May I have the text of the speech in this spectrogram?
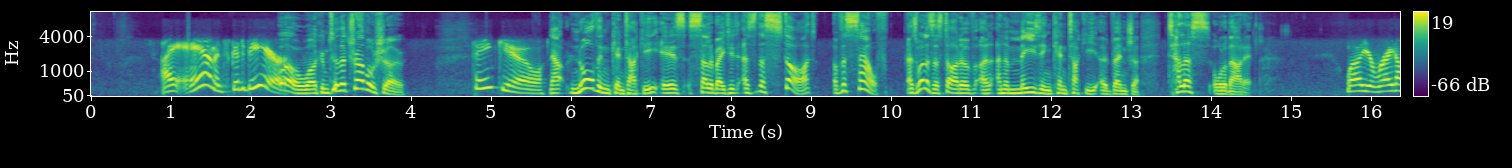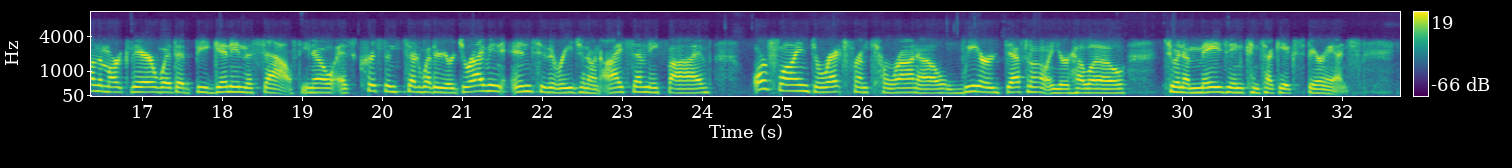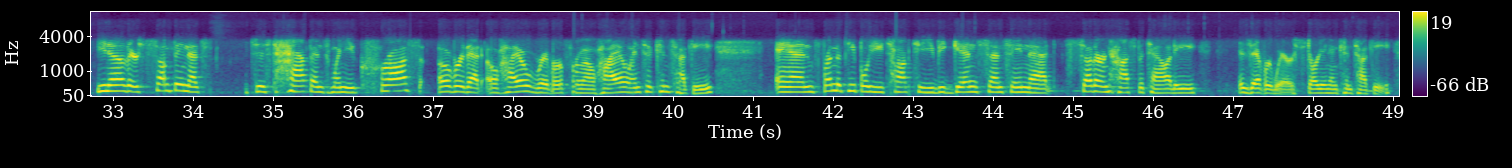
I am. It's good to be here. Well, welcome to the Travel Show. Thank you. Now, Northern Kentucky is celebrated as the start of the South, as well as the start of an, an amazing Kentucky adventure. Tell us all about it. Well, you're right on the mark there with it beginning the South. You know, as Kristen said, whether you're driving into the region on I 75 or flying direct from Toronto, we are definitely your hello to an amazing Kentucky experience. You know, there's something that's just happens when you cross over that Ohio River from Ohio into Kentucky. And from the people you talk to, you begin sensing that Southern hospitality is everywhere, starting in Kentucky.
